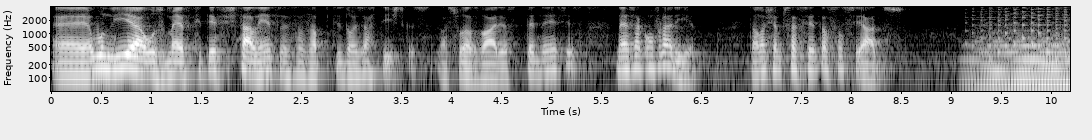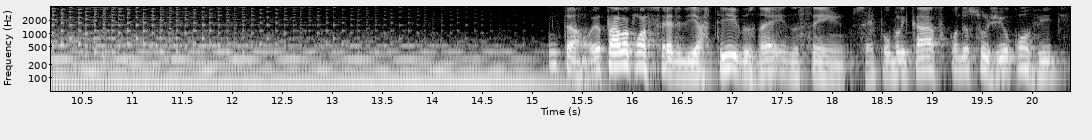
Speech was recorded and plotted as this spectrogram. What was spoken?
é, unir os médicos que têm esses talentos, essas aptidões artísticas, nas suas várias tendências, nessa confraria. Então nós temos 60 associados. Então, eu estava com uma série de artigos, né, sem, sem publicar, quando surgiu o convite.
